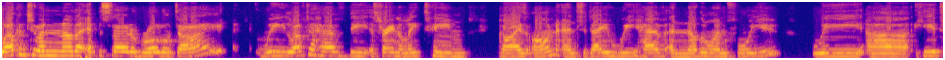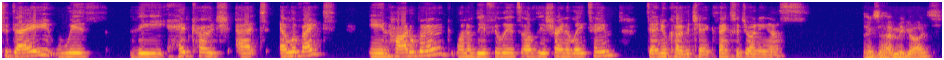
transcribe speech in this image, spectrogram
Welcome to another episode of Roll or Die. We love to have the Australian Elite Team guys on, and today we have another one for you. We are here today with the head coach at ELEV8 in Heidelberg, one of the affiliates of the Australian Elite Team, Daniel Kovacic. Thanks for joining us. Thanks for having me, guys.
